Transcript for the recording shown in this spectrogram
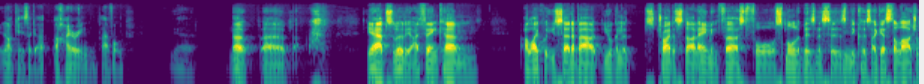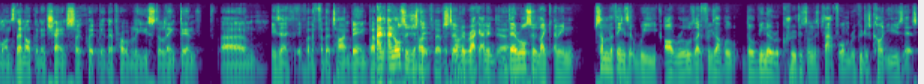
in our case like a, a hiring platform. Yeah. No. Uh, yeah, absolutely. I think um, I like what you said about you're going to try to start aiming first for smaller Mm. businesses because I guess the larger ones they're not going to change so quickly. They're probably used to LinkedIn um, Exactly. for the for the time being. But and, and also just, to, just over bracket. I mean, Yeah. they're also like I mean, some of the things that we our rules like for example, there will be no recruiters on this platform. Recruiters can't use it.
